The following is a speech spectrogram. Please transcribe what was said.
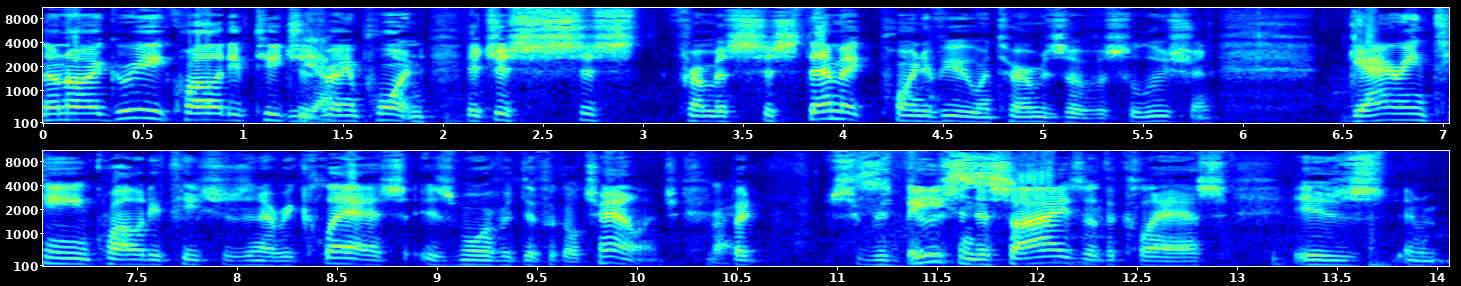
No, no, I agree. Quality of teaching is very important. It's just from a systemic point of view, in terms of a solution, guaranteeing quality teachers in every class is more of a difficult challenge. Right. But s- reducing the Space. size of mm-hmm. the class is, in,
